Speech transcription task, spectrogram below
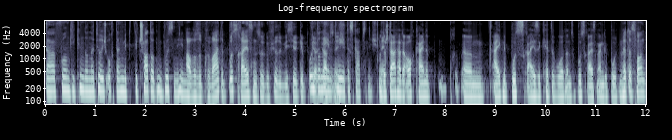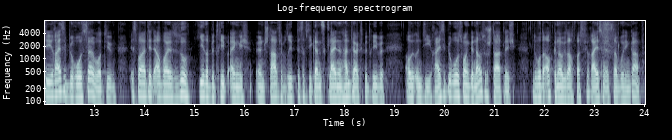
Da fuhren die Kinder natürlich auch dann mit gecharterten Bussen hin. Aber so private Busreisen, so geführte, wie es hier gibt, gab Unternehmen, es nicht. nee, das gab's nicht. Und der Staat hatte auch keine ähm, eigene Busreisekette, wo er dann so Busreisen angeboten Ja, hat. das waren die Reisebüros selber. Die, es war DDR war ja so jeder Betrieb eigentlich ein staatlicher Betrieb, bis auf die ganz kleinen Handwerksbetriebe. Und die Reisebüros waren genauso staatlich. Und da wurde auch genau gesagt, was für Reisen es da wohin gab.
